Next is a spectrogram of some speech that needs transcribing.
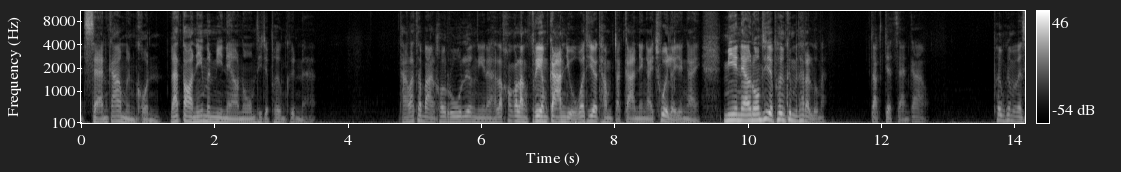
790,000 คน และตอนนี้มันมีแนวโน้มที่จะเพิ่มขึ้นนะฮะทางรัฐบาลเขารู้เรื่องนี้นะแล้วเขากำลังเตรียมการอยู่ว่าที่จะทำจากการยังไงช่วยเหลือยังไง มีแนวโน้มที่จะเพิ่มขึ้นเป็นเท่าไหร่รู้ไหมจาก7 9 0 0 0เพิ่มขึ้นมาเป็น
